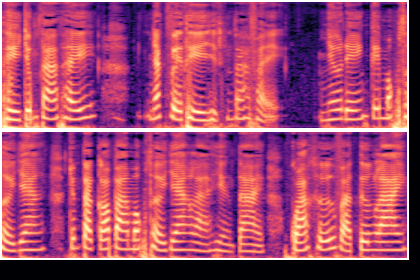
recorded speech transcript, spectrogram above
Thì chúng ta thấy nhắc về thì thì chúng ta phải nhớ đến cái mốc thời gian. Chúng ta có ba mốc thời gian là hiện tại, quá khứ và tương lai.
